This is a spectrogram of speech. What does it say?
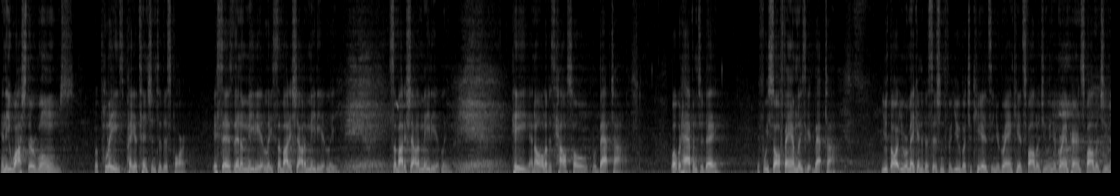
and he washed their wounds. But please pay attention to this part. It says, then immediately, somebody shout immediately. immediately Somebody shout immediately. immediately. He and all of his household were baptized. What would happen today if we saw families get baptized? You thought you were making a decision for you, but your kids and your grandkids followed you, and your grandparents followed you.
